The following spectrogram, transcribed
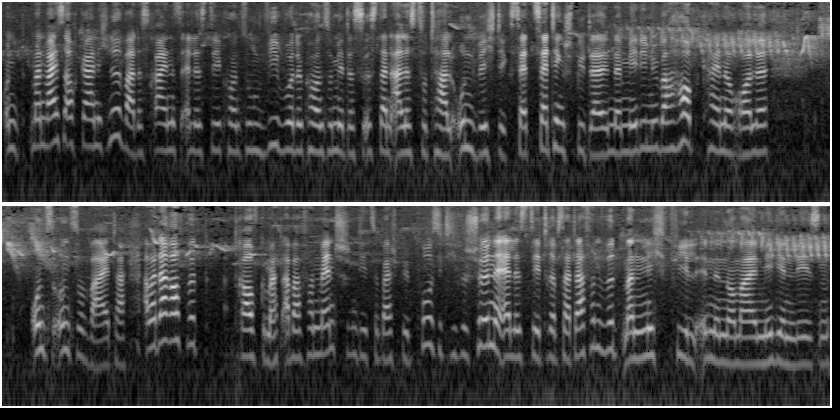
Und man weiß auch gar nicht, ne, war das reines LSD-Konsum, wie wurde konsumiert, das ist dann alles total unwichtig. Set Setting spielt da in den Medien überhaupt keine Rolle und, und so weiter. Aber darauf wird drauf gemacht. Aber von Menschen, die zum Beispiel positive, schöne LSD-Trips hat, davon wird man nicht viel in den normalen Medien lesen.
